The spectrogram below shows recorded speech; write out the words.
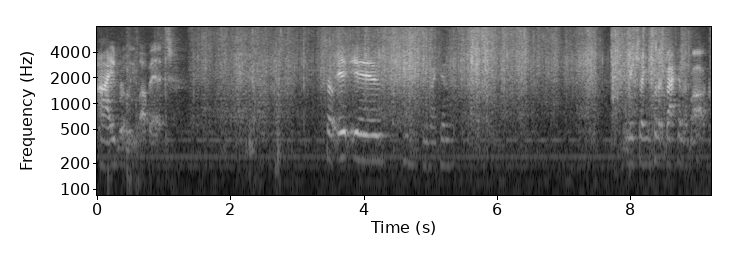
I really love it. So it is, let me see if I can, make sure I can put it back in the box.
